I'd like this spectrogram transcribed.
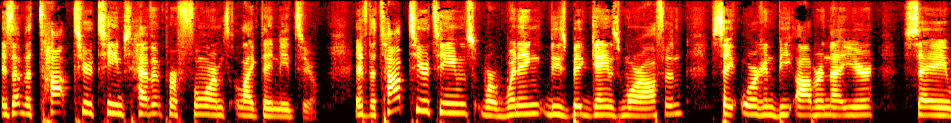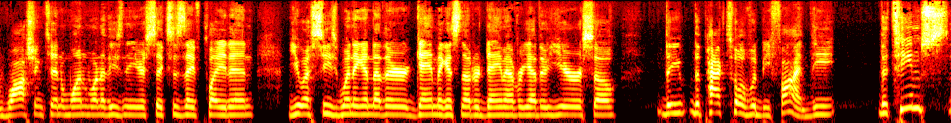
is that the top tier teams haven't performed like they need to. If the top tier teams were winning these big games more often, say Oregon beat Auburn that year, say Washington won one of these New Year's Sixes they've played in, USC's winning another game against Notre Dame every other year or so, the the Pac-12 would be fine. The the teams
